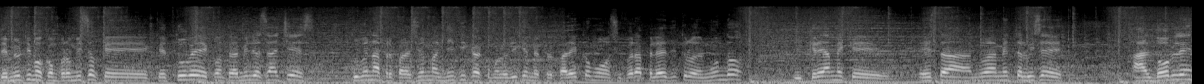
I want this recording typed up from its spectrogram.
De mi último compromiso que, que tuve contra Emilio Sánchez, tuve una preparación magnífica, como lo dije, me preparé como si fuera a pelear el título del mundo y créanme que esta nuevamente lo hice al doble,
